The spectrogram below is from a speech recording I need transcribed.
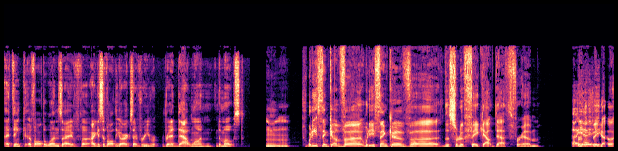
I think of all the ones I've, uh, I guess of all the arcs, I've reread that one the most. Mm. What do you think of uh, what do you think of uh, the sort of fake out death for him? Uh, Or the fake out- uh,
